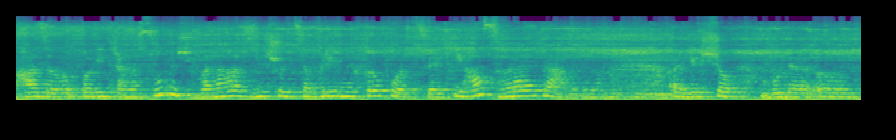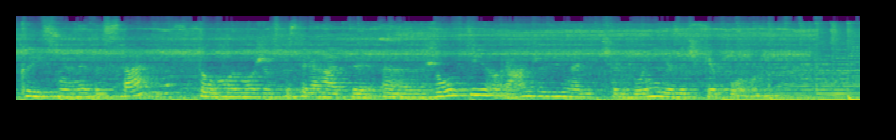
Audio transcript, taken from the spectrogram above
е, газово-повітряна суміш вона змішується в рівних пропорціях і газ згорає правильно. Е, Якщо буде е, кисню недостатньо, то ми можемо спостерігати е, жовті, оранжеві, навіть червоні язички полум'я.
